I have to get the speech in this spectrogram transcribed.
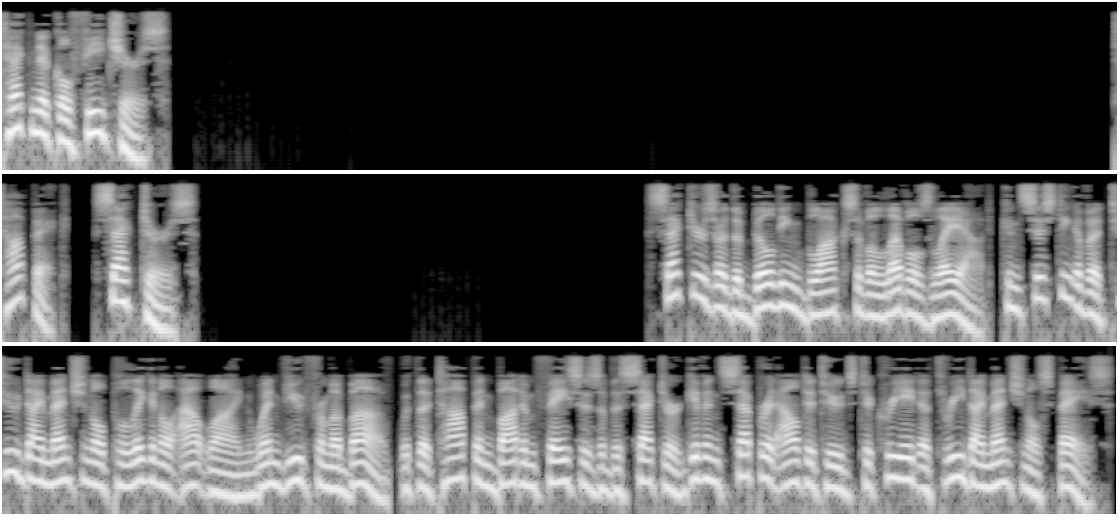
Technical features Sectors Sectors are the building blocks of a level's layout, consisting of a two-dimensional polygonal outline when viewed from above, with the top and bottom faces of the sector given separate altitudes to create a three-dimensional space.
